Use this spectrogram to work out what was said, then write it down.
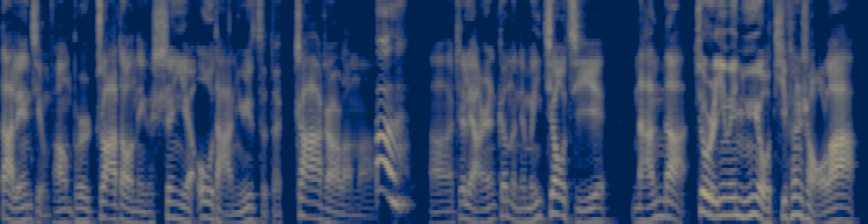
大连警方不是抓到那个深夜殴打女子的渣渣了吗？嗯，啊，这两人根本就没交集，男的就是因为女友提分手了，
